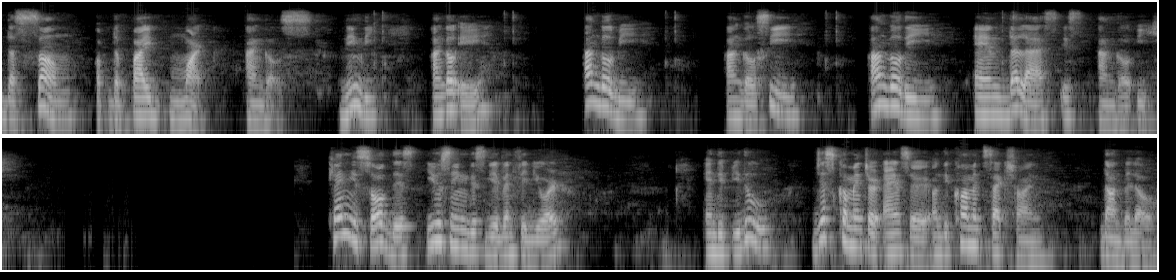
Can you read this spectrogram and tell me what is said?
the sum of the five marked angles, namely angle A, angle B, angle C, angle D, and the last is angle E. Can you solve this using this given figure? And if you do, just comment your answer on the comment section down below.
